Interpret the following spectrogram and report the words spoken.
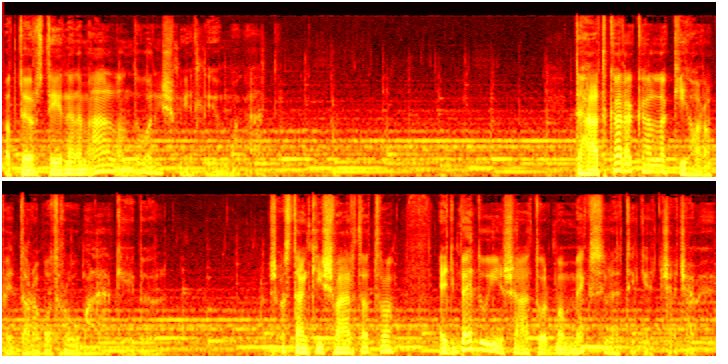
A történelem állandóan ismétli önmagát. Tehát Caracalla kiharap egy darabot Róma lelkéből. És aztán kisvártatva egy beduin sátorban megszületik egy csecsemő.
